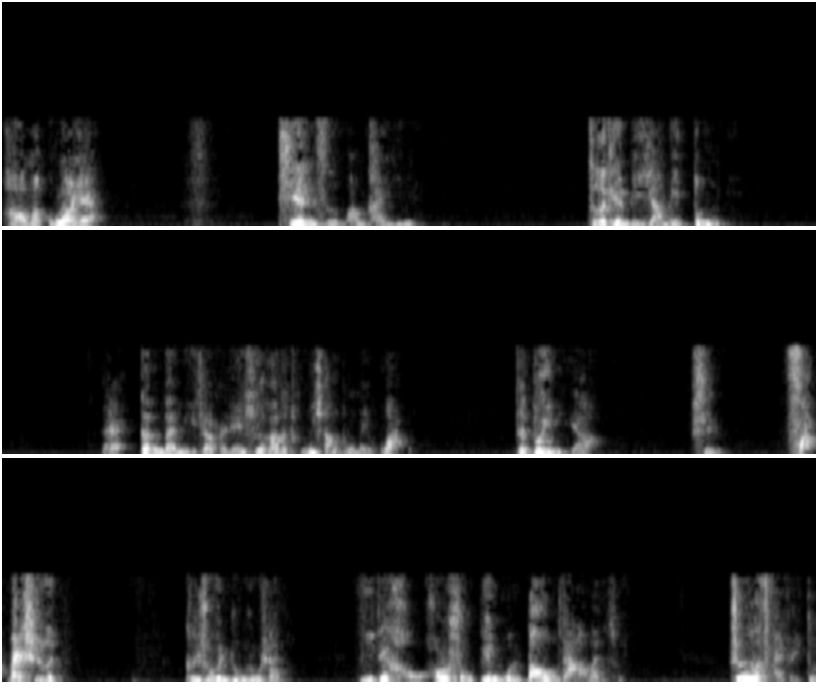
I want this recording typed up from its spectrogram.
好吗？姑老爷，天子网开一面，则天陛下没动你，哎，根本你这会连薛刚的图像都没挂过，这对你呀是法外施恩。可以说恩重如山，你得好好守边关，报答万岁，这才为对。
